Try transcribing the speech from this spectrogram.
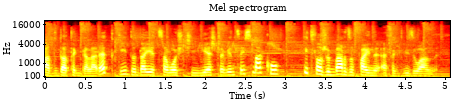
A dodatek galaretki dodaje całości jeszcze więcej smaku i tworzy bardzo fajny efekt wizualny.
